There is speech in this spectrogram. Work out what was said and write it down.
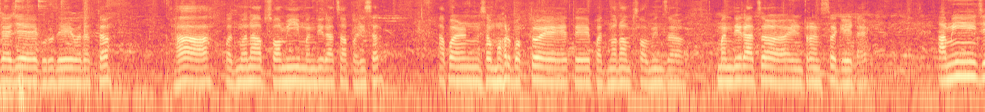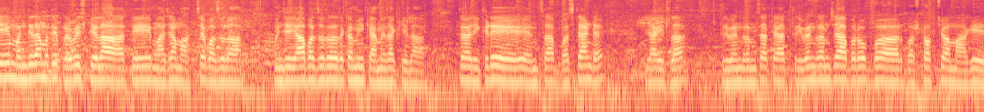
जय जय गुरुदेव दत्त. हा पद्मनाभ स्वामी मंदिराचा परिसर. आपण समोर बघतोय ते पद्मनाभ स्वामींचं मंदिराचं एंट्रन्सचं गेट आहे. आम्ही जे मंदिरामध्ये प्रवेश केला ते माझ्या मागच्या बाजूला म्हणजे या बाजूला जर का मी कॅमेरा केला तर इकडे यांचा बस स्टँड आहे या इथला त्रिवेंद्रमचा. त्या त्रिवेंद्रमच्या बरोबर बसस्टॉपच्या मागे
